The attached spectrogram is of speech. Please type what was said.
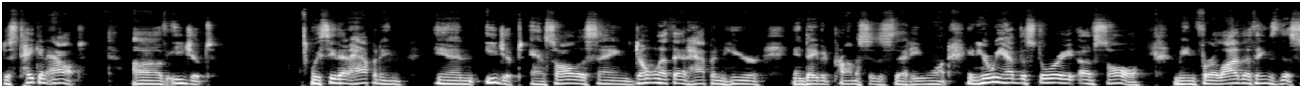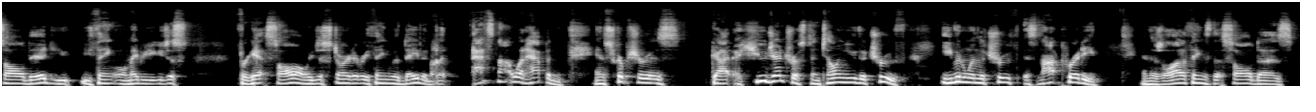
just taken out of Egypt. We see that happening in Egypt. And Saul is saying, don't let that happen here. And David promises that he won't. And here we have the story of Saul. I mean, for a lot of the things that Saul did, you, you think, well, maybe you could just forget Saul and we just start everything with David. But that's not what happened. And scripture has got a huge interest in telling you the truth, even when the truth is not pretty. And there's a lot of things that Saul does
